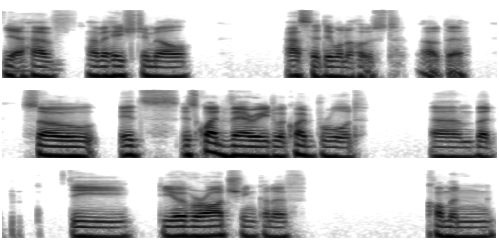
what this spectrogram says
yeah, have have a HTML asset they want to host out there. So it's it's quite varied. We're quite broad, um, but the the overarching kind of common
